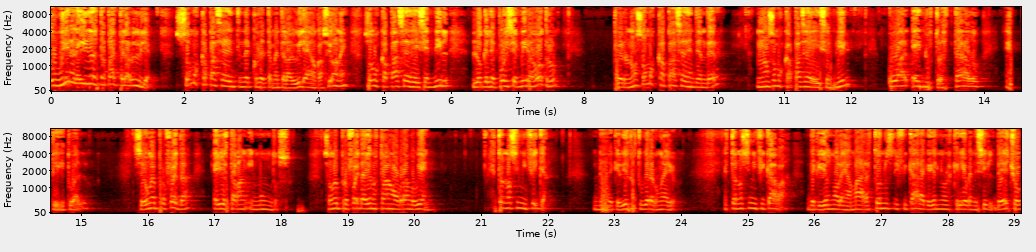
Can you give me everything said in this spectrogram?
hubiera leído esta parte de la Biblia, somos capaces de entender correctamente la Biblia en ocasiones, somos capaces de discernir lo que le puede servir a otro, pero no somos capaces de entender, no somos capaces de discernir cuál es nuestro estado espiritual. Según el profeta, ellos estaban inmundos. Según el profeta, ellos no estaban obrando bien. Esto no significa desde que Dios no estuviera con ellos. Esto no significaba de que Dios no les amara. Esto no significara que Dios no les quería bendecir. De hecho,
